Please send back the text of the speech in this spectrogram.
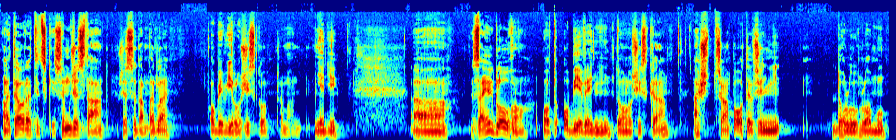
Ale teoreticky se může stát, že se tam vedle objeví ložisko třeba mědi. Za jak dlouho od objevení toho ložiska až třeba po otevření dolu, lomu,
